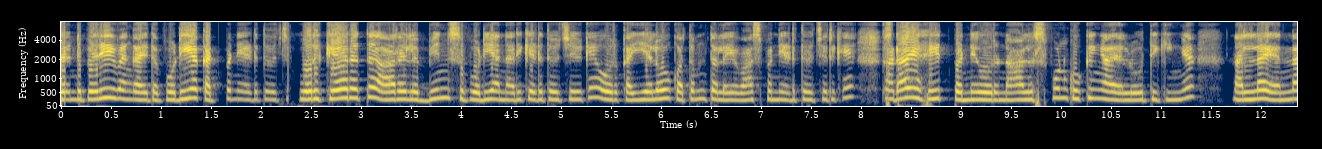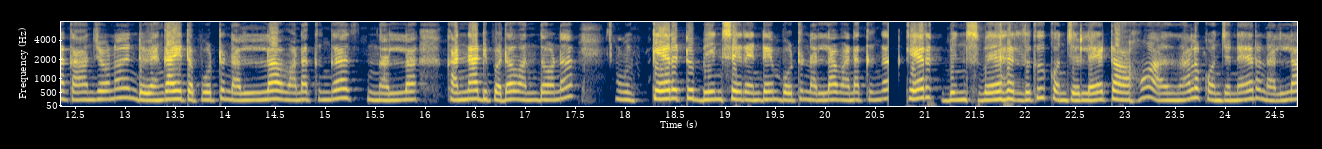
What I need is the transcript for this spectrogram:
ரெண்டு பெரிய வெங்காயத்தை பொடியாக கட் பண்ணி எடுத்து வச்சு ஒரு கேரட்டு ஆறில் பீன்ஸ் பொடியாக நறுக்கி எடுத்து வச்சுருக்கேன். ஒரு கையளவு கொத்தமல்லி தலையை வாஷ் பண்ணி எடுத்து வச்சுருக்கேன். கடாயை ஹீட் பண்ணி ஒரு நாலு ஸ்பூன் குக்கிங் ஆயில் ஊற்றிக்கிங்க நல்லா எண்ணெய் காஞ்சோன்னே இந்த வெங்காயத்தை போட்டு நல்லா வணக்குங்க. நல்லா கண்ணாடி படம் வந்தோன்னே கேரட்டு பீன்ஸு ரெண்டையும் போட்டு நல்லா வணக்குங்க. கேரட் பீன்ஸ் வேகிறதுக்கு கொஞ்சம் லேட் ஆகும். அதனால் கொஞ்சம் நேரம் நல்லா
